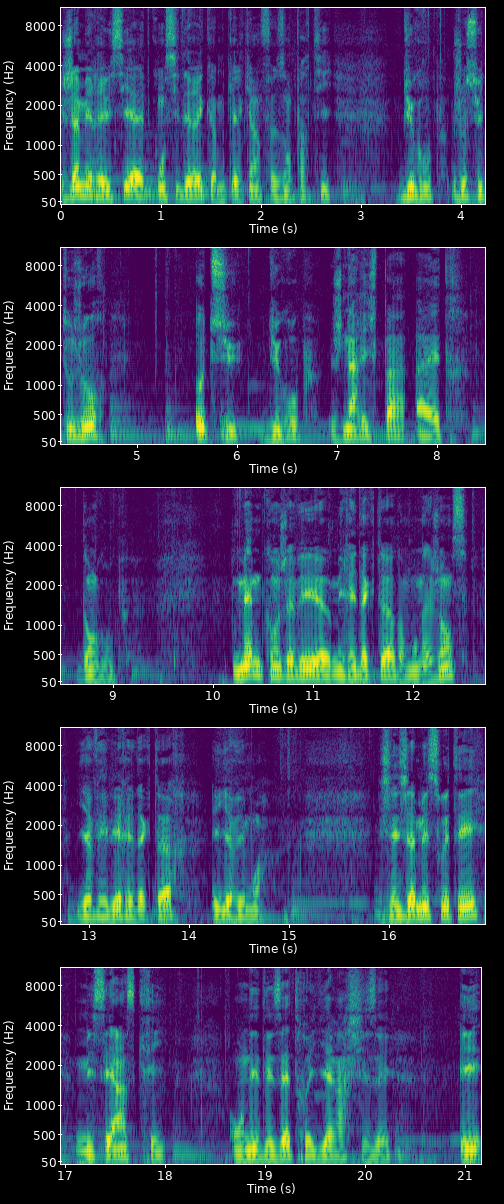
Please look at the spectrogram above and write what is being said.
jamais réussi à être considéré comme quelqu'un faisant partie du groupe. Je suis toujours au-dessus du groupe. Je n'arrive pas à être dans le groupe. Même quand j'avais euh, mes rédacteurs dans mon agence, il y avait les rédacteurs et il y avait moi. Je l'ai jamais souhaité, mais c'est inscrit. On est des êtres hiérarchisés et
